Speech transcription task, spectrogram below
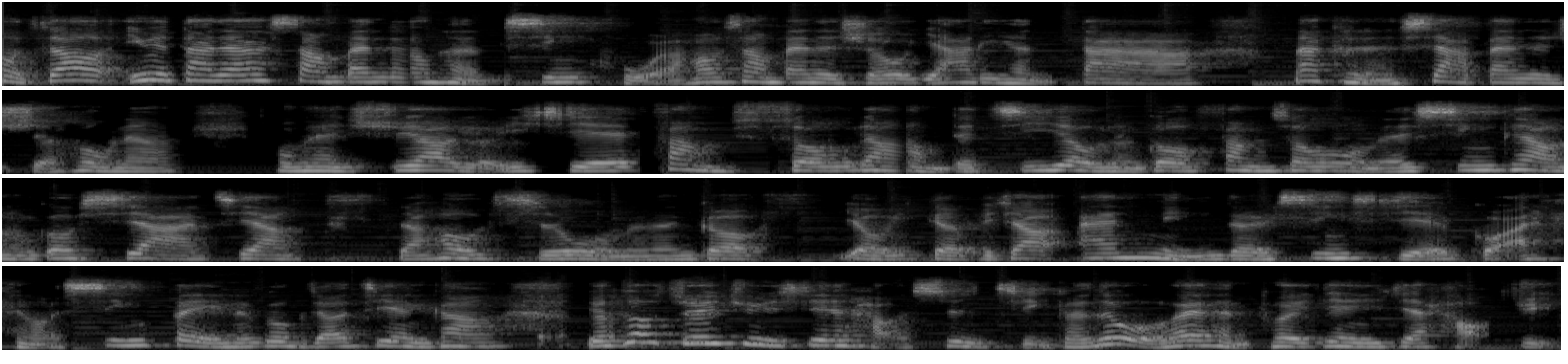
我知道，因为大家上班都很辛苦，然后上班的时候压力很大啊。那可能下班的时候呢，我们很需要有一些放松，让我们的肌肉能够放松，我们的心跳能够下降，然后使我们能够有一个比较安宁的心血管，哦，心肺能够比较健康。有时候追剧是件好事情，可是我会很推荐一些好剧。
